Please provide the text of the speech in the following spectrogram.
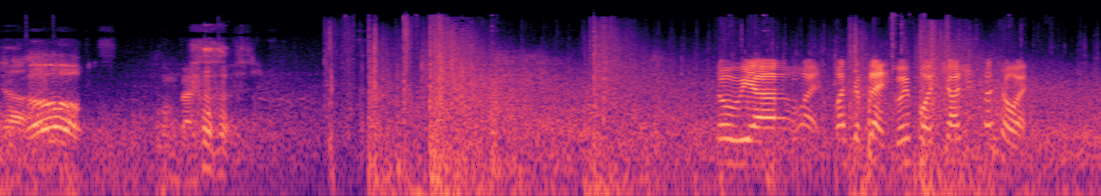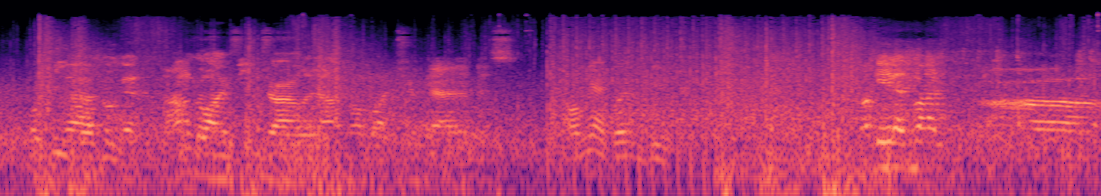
Yeah. No. Come back. So we are, what? What's the plan? Going for Charlie first or what? Okay, Yeah, go go get. I'm going for Charlie. I don't know about you guys. For me, I'm going B. Okay, that's one. Uh,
